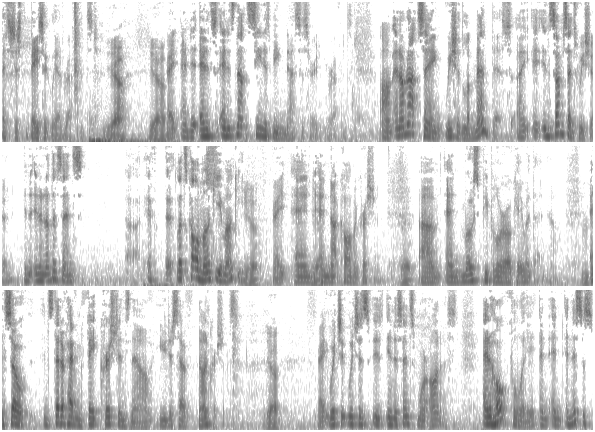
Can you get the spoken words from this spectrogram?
it's just basically unreferenced, Yeah. Yeah. right? And it, and it's and it's not seen as being necessary to be referenced. Um, and I'm not saying we should lament this. I, in some sense, we should. In, in another sense, uh, if uh, let's call a monkey a monkey Yeah. right? And Yeah. and not call him a Christian. Right. Um, and most people are okay with that now. Hmm. And so instead of having fake Christians now, you just have non Christians, Yeah. right? Which which is, is in a sense more honest. And hopefully, and, and, and this is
